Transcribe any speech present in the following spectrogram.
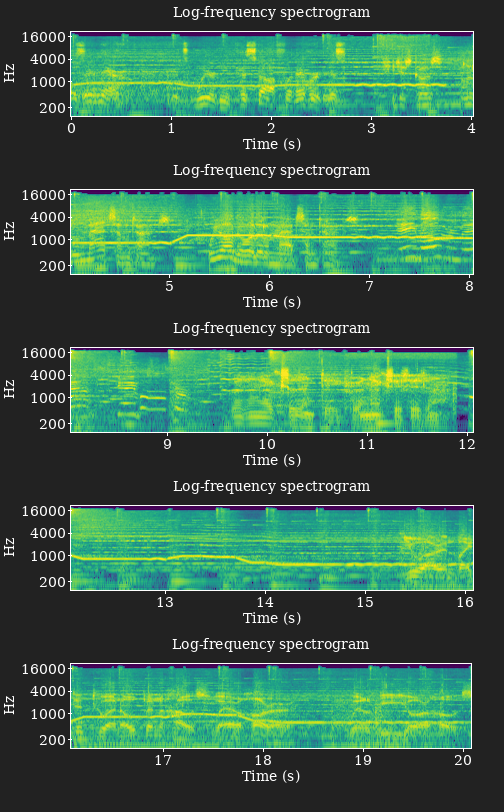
Michelle's in there. It's weird and pissed off, whatever it is. She just goes a little mad sometimes. We all go a little mad sometimes. Game over, man. Game over. What an excellent day for an exorcism. You are invited to an open house where horror will be your host.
